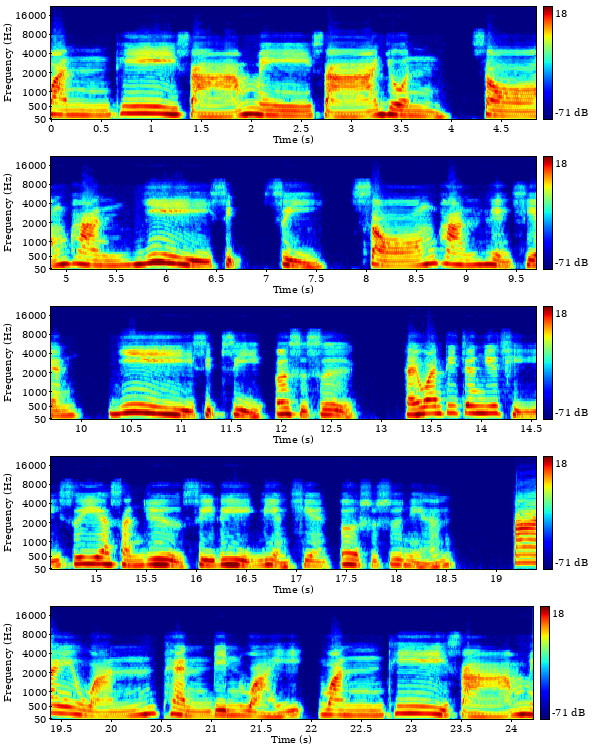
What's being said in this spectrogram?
วันที่สามเมษายนสองพันยี่สิบสี่ สองพันเหลียงเชียนยี่สิบสี่二十四台湾地震日期四月三日，西历两千二十四年。ไต้หวันแผ่นดินไหว วันที่สามเม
